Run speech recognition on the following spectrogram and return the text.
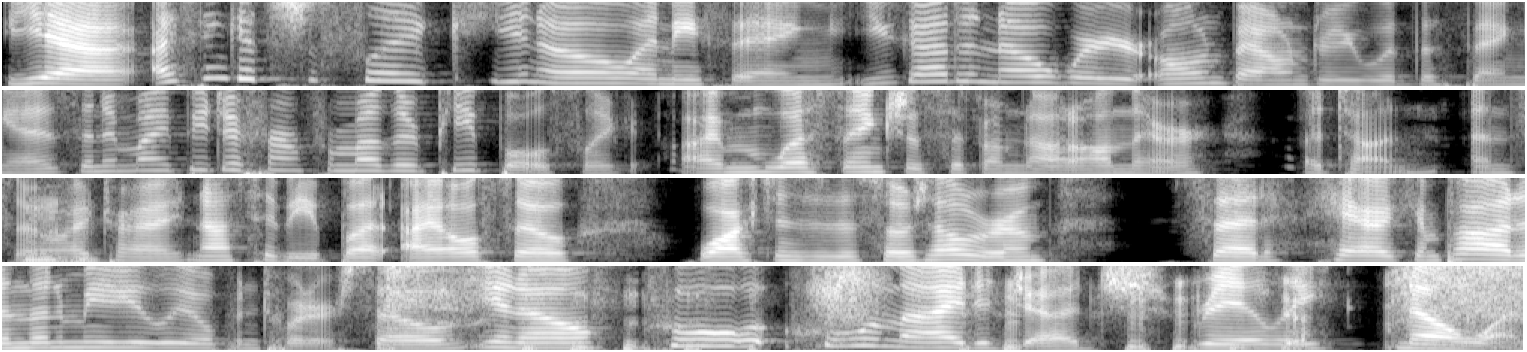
yeah, I think it's just like, you know, anything. You got to know where your own boundary with the thing is, and it might be different from other people's. Like, I'm less anxious if I'm not on there a ton. And so I mm-hmm. try not to be. But I also walked into this hotel room, said, Hey, I can pod, and then immediately opened Twitter. So, you know, who who am I to judge, really? No one.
